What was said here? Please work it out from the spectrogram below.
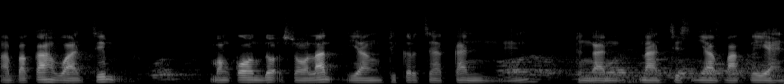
apakah wajib mengkondok sholat yang dikerjakan dengan najisnya pakaian.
